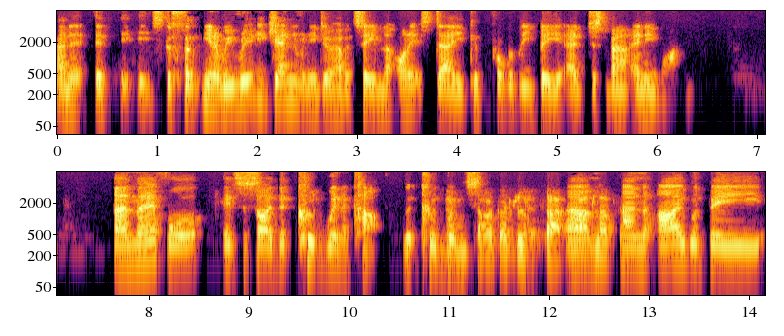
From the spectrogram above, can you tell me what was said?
And it, it, it's the you know we really genuinely do have a team that on its day could probably beat just about anyone, and therefore it's a side that could win a cup, that could win. Oh, God, I'd love that. Um, I'd love that. And I would be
